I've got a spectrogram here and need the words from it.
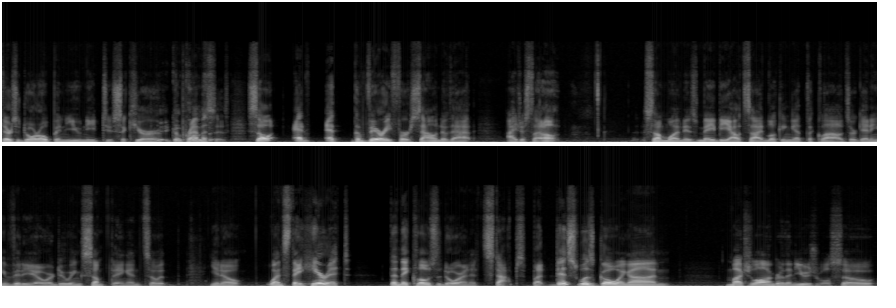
there's a door open, you need to secure Yeah, the premises. So at, at the very first sound of that, I just thought, oh, someone is maybe outside looking at the clouds or getting a video or doing something. And so, it, you know, once they hear it, then they close the door and it stops. But this was going on much longer than usual. So,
